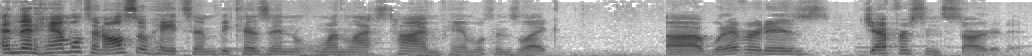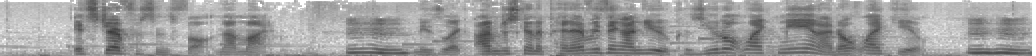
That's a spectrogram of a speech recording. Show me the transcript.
And then Hamilton also hates him because in one last time Hamilton's like, uh, whatever it is, Jefferson started it. It's Jefferson's fault, not mine. Mm-hmm. And he's like, I'm just gonna pin everything on you because you don't like me and I don't like you. Mm-hmm.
